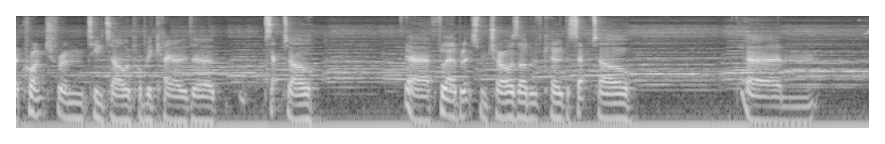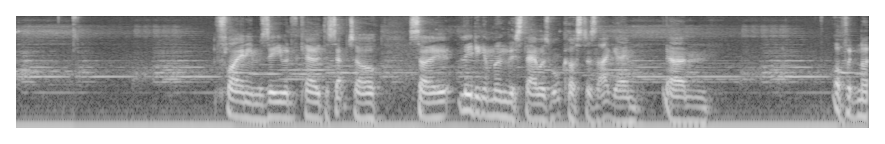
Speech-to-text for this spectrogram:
a Crunch from T-Tar would probably KO the Sceptile. Uh, Flare Blitz from Charizard would KO the Sceptile. Um, Flying Z would have carried the Sceptile. So leading Amoonguss there was what cost us that game. Um, offered no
